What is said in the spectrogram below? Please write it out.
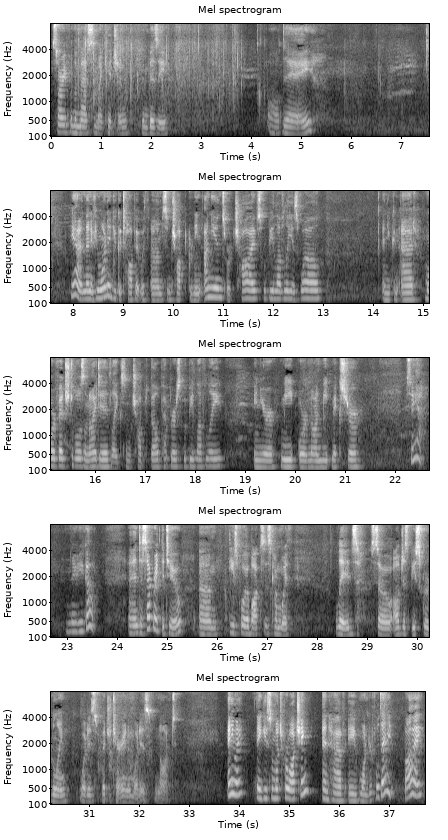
Sorry for the mess in my kitchen. Been busy all day. Yeah, and then if you wanted, you could top it with um, some chopped green onions or chives would be lovely as well. And you can add more vegetables than I did, like some chopped bell peppers would be lovely in your meat or non-meat mixture. So yeah, there you go. And to separate the two, um, these foil boxes come with lids, so I'll just be scribbling what is vegetarian and what is not. Anyway, thank you so much for watching, and have a wonderful day. Bye!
